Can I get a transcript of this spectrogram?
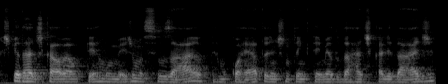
esquerda radical é o termo mesmo a se usar, é o termo correto, a gente não tem que ter medo da radicalidade.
